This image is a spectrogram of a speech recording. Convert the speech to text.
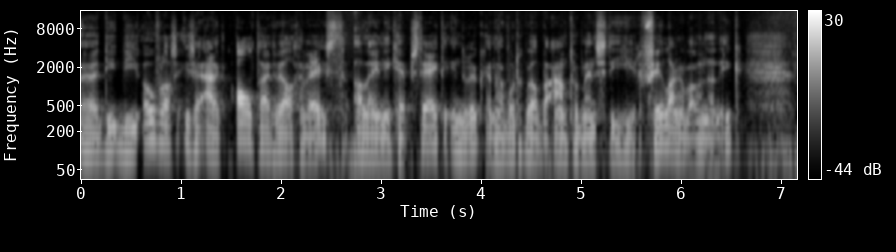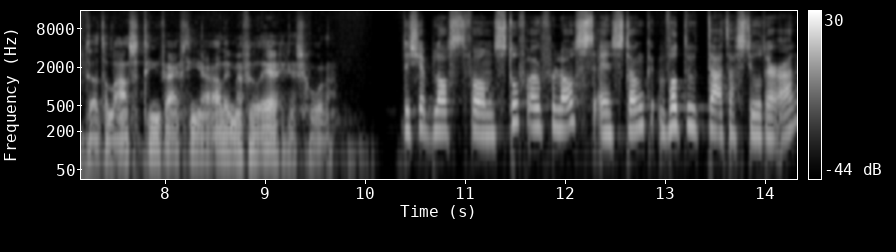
Uh, die, die overlast is er eigenlijk altijd wel geweest. Alleen ik heb sterk de indruk, en dat wordt ook wel beaamd door mensen die hier veel langer wonen dan ik, dat de laatste 10, 15 jaar alleen maar veel erger is geworden. Dus je hebt last van stofoverlast en stank. Wat doet Tata Steel daaraan?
